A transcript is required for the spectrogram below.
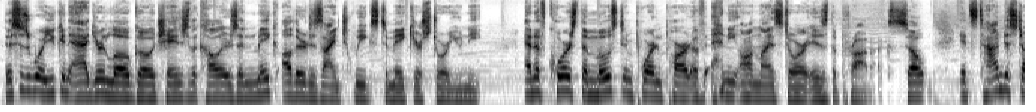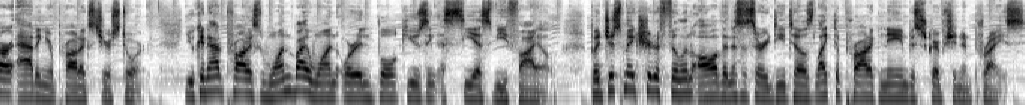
This is where you can add your logo, change the colors, and make other design tweaks to make your store unique. And of course, the most important part of any online store is the products. So it's time to start adding your products to your store. You can add products one by one or in bulk using a CSV file, but just make sure to fill in all the necessary details like the product name, description, and price.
